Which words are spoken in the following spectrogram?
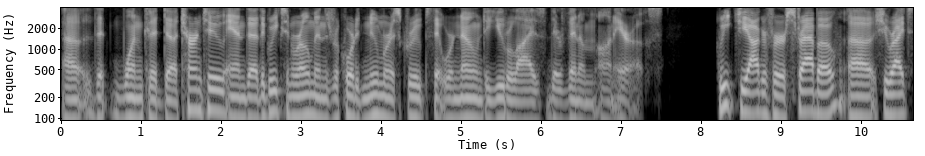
uh, that one could uh, turn to. And uh, the Greeks and Romans recorded numerous groups that were known to utilize their venom on arrows. Greek geographer Strabo, uh, she writes,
